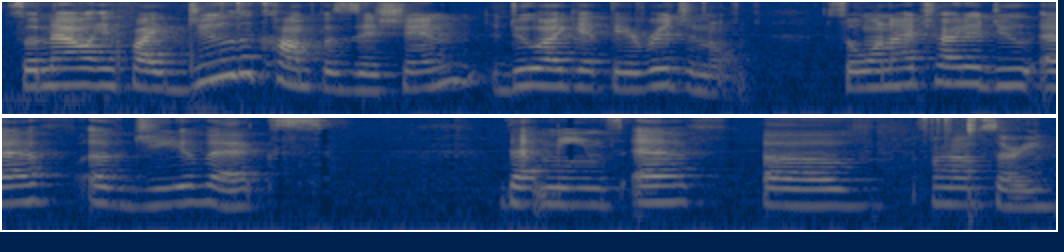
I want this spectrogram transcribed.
so now if I do the composition, do I get the original? So when I try to do f of g of x, that means f of, oh, I'm sorry,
